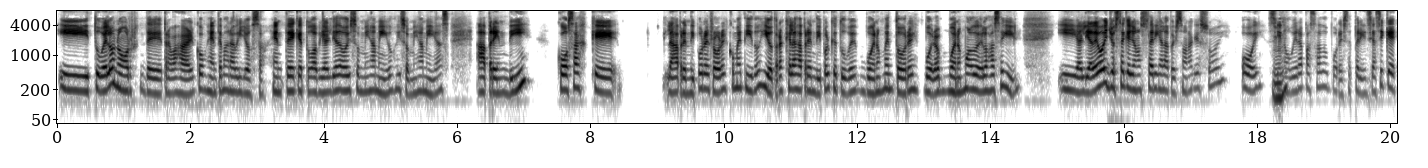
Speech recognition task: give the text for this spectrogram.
y tuve el honor de trabajar con gente maravillosa, gente que todavía el día de hoy son mis amigos y son mis amigas. Aprendí cosas que las aprendí por errores cometidos y otras que las aprendí porque tuve buenos mentores, buenos, buenos modelos a seguir. Y al día de hoy yo sé que yo no sería la persona que soy hoy si no hubiera pasado por esa experiencia. Así que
